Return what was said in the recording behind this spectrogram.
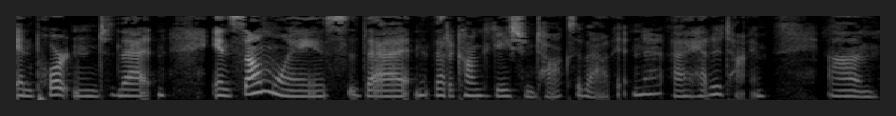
important that, in some ways, that that a congregation talks about it ahead of time. Um,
